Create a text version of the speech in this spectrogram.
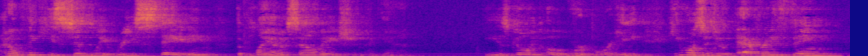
I don't think he's simply restating the plan of salvation again. he is going overboard. He, he wants to do everything.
